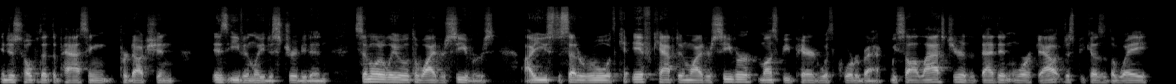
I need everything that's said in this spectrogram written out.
and just hope that the passing production is evenly distributed. Similarly with the wide receivers, I used to set a rule with if captain wide receiver must be paired with quarterback. We saw last year that that didn't work out just because of the way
